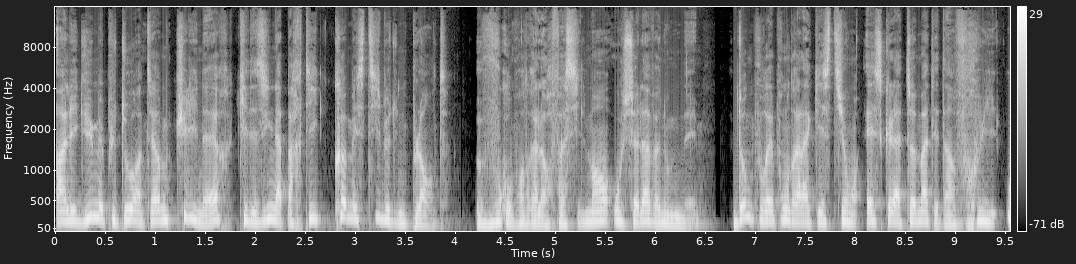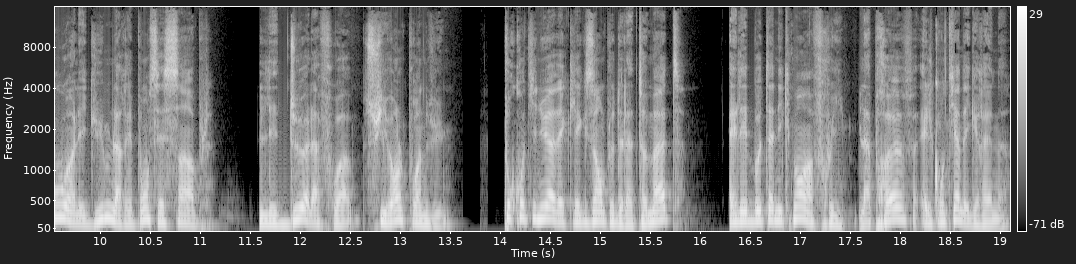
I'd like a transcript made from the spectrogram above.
Un légume est plutôt un terme culinaire qui désigne la partie comestible d'une plante. Vous comprendrez alors facilement où cela va nous mener. Donc pour répondre à la question est-ce que la tomate est un fruit ou un légume, la réponse est simple. Les deux à la fois, suivant le point de vue. Pour continuer avec l'exemple de la tomate, elle est botaniquement un fruit. La preuve, elle contient des graines.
